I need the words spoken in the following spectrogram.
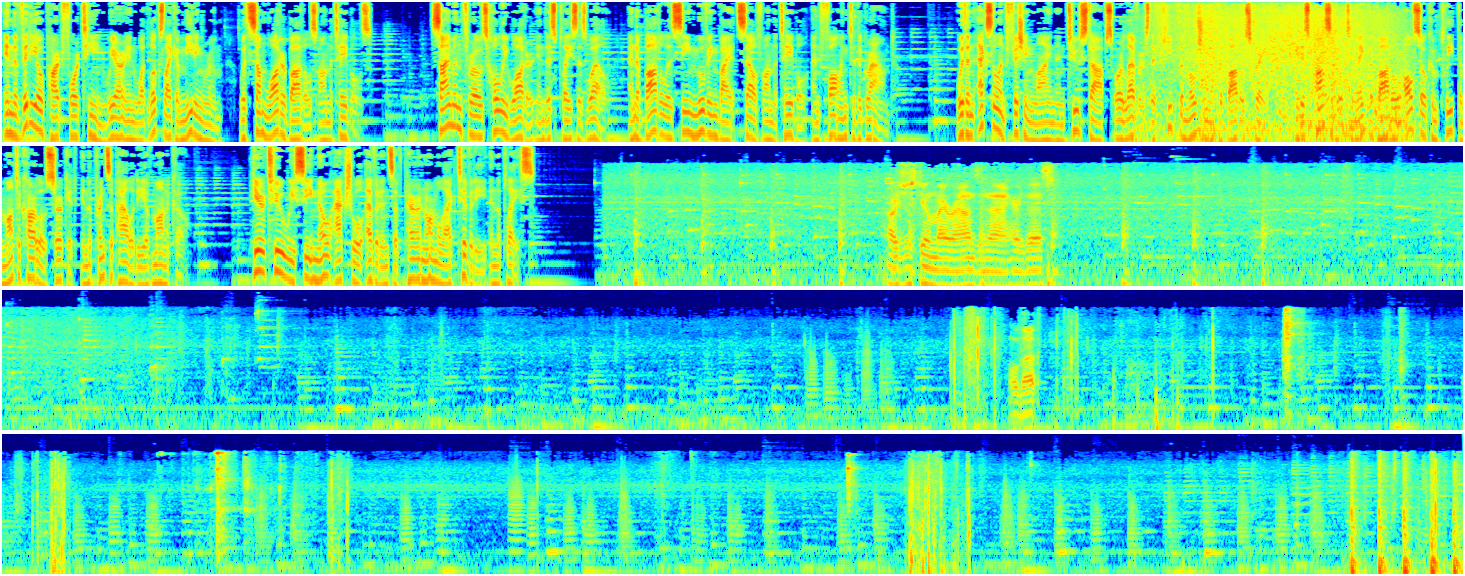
In the video part 14 we are in what looks like a meeting room, with some water bottles on the tables. Simon throws holy water in this place as well, and a bottle is seen moving by itself on the table and falling to the ground. With an excellent fishing line and two stops or levers that keep the motion of the bottle straight, it is possible to make the bottle also complete the Monte Carlo circuit in the Principality of Monaco. Here too we see no actual evidence of paranormal activity in the place. I was just doing my rounds and then I heard this. Hold up.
